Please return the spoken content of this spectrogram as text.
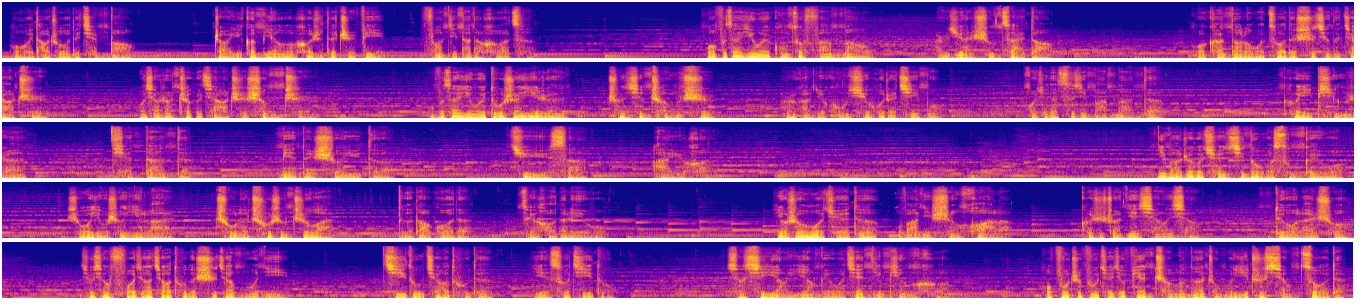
我会掏出我的钱包。找一个面额合适的纸币，放进他的盒子。我不再因为工作繁忙而怨声载道。我看到了我做的事情的价值，我想让这个价值升值。我不再因为独身一人穿行城市而感觉空虚或者寂寞。我觉得自己满满的，可以平然、恬淡的面对舍与得。聚与散，爱与恨。你把这个全新的我送给我，是我有生以来除了出生之外得到过的最好的礼物。有时候我觉得我把你神化了，可是转念想想，对我来说，就像佛教教徒的释迦牟尼，基督教徒的耶稣基督。像信仰一样给我坚定平和，我不知不觉就变成了那种我一直想做的，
